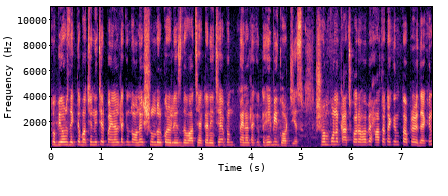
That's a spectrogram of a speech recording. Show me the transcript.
তো বিয়র্স দেখতে পাচ্ছেন, নিচের প্যানেলটা কিন্তু অনেক সুন্দর করে লেস দেওয়া আছে একটা নিচে এবং প্যানেলটা কিন্তু হেভি গর্জিয়াস সম্পূর্ণ কাজ করা হবে, হাতাটা কিন্তু আপনারা দেখেন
